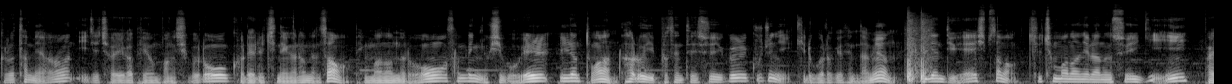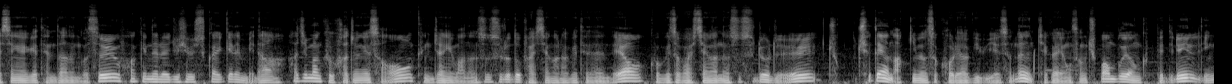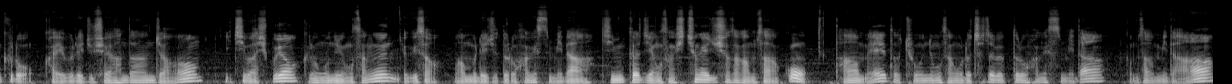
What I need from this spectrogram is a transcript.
그렇다면 이제 저희가 배운 방식으로 거래를 진행을 하면서 100만 원으로 365일 1년 동안 하루 2%의 수익을 꾸준히 기록을 하게 된다면 1년 뒤에 13억 7천만 원이라는 수익이 발생하게 된다는 것을 확인을 해 주실 수가 있게 됩니다. 하지만 그 과정에서 굉장히 많은 수수료도 발생을 하게 되는데요. 거기서 발생하는 수수료를 조- 최대한 아끼면서 거래하기 위해서는 제가 영상 초반부에 언급해드린 링크로 가입을 해주셔야 한다는 점 잊지 마시고요. 그럼 오늘 영상은 여기서 마무리해 주도록 하겠습니다. 지금까지 영상 시청해 주셔서 감사하고 다음에 더 좋은 영상으로 찾아뵙도록 하겠습니다. 감사합니다.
